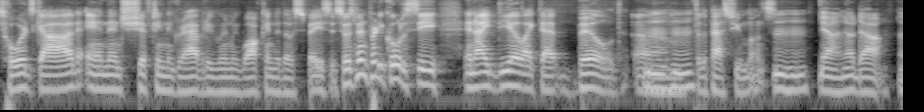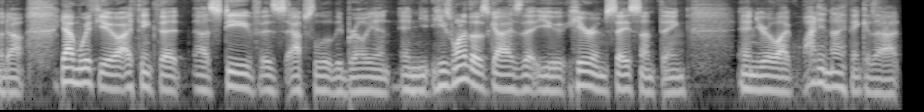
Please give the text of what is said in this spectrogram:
towards God and then shifting the gravity when we walk into those spaces. So it's been pretty cool to see an idea like that build um, mm-hmm. for the past few months. Mm-hmm. Yeah, no doubt, no doubt. Yeah, I'm with you. I think that uh, Steve is absolutely brilliant, and he's one of those guys that you hear him say something and you're like, why didn't I think of that?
